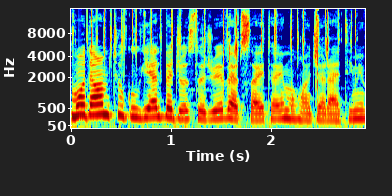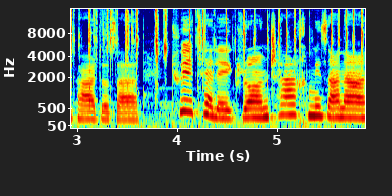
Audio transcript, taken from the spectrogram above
مدام تو گوگل به جستجوی وبسایت های مهاجرتی می‌پردازن توی تلگرام چرخ می‌زنن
